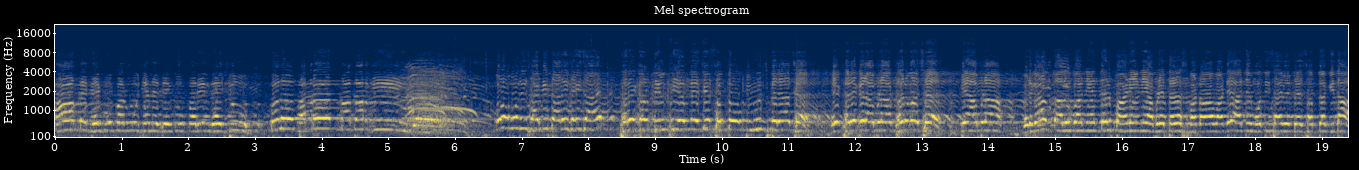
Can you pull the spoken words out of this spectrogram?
આપણે ભેગું કરવું છે ને ભેગું કરીને રહીશું. બોલો ભારત માતા કી. બોલો મોદી સાહેબ તાળી તાલુકાની અંદર પાણીની આપણે તરસ મટાવવા માટે આજે મોદી સાહેબે બે શબ્દ કીધા.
